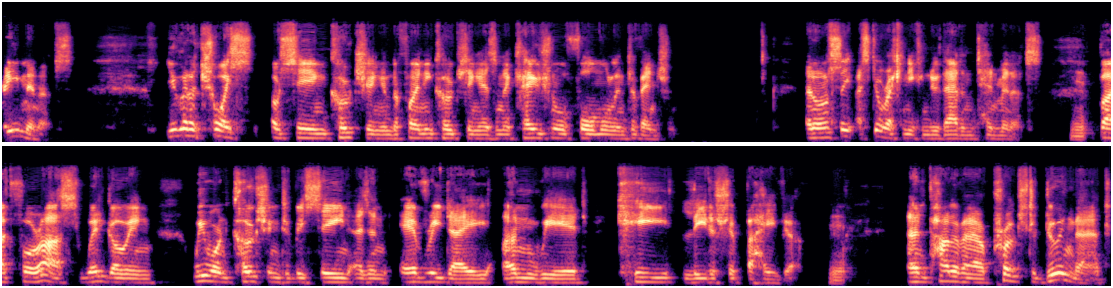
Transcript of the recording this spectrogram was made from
three minutes. You've got a choice of seeing coaching and defining coaching as an occasional formal intervention. And honestly, I still reckon you can do that in 10 minutes. Yeah. But for us, we're going, we want coaching to be seen as an everyday, unweird, key leadership behavior. Yeah. And part of our approach to doing that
